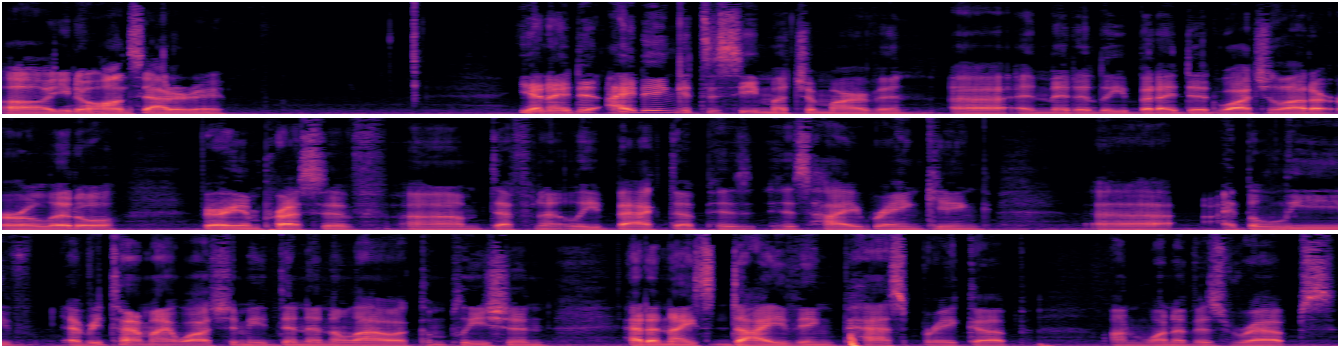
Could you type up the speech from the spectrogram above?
uh, you know, on Saturday. Yeah, and I did. I didn't get to see much of Marvin, uh, admittedly, but I did watch a lot of Earl Little. Very impressive. Um, definitely backed up his his high ranking. Uh, I believe every time I watched him, he didn't allow a completion. Had a nice diving pass breakup on one of his reps.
